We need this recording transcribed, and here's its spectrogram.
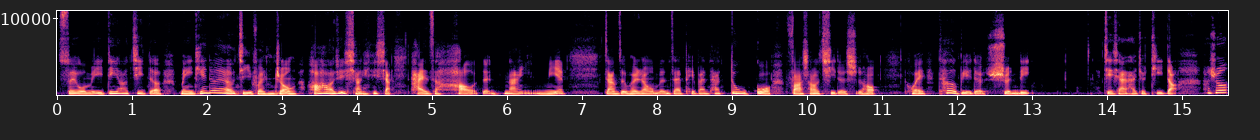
所以我们一定要记得每天都要有几分钟，好好去想一想孩子好的那一面。这样子会让我们在陪伴他度过发烧期的时候，会特别的顺利。接下来他就提到，他说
